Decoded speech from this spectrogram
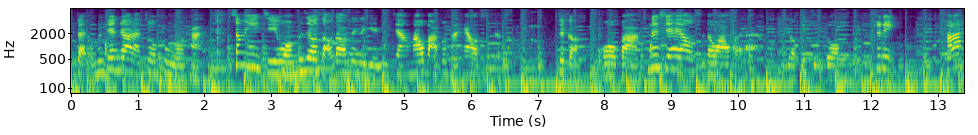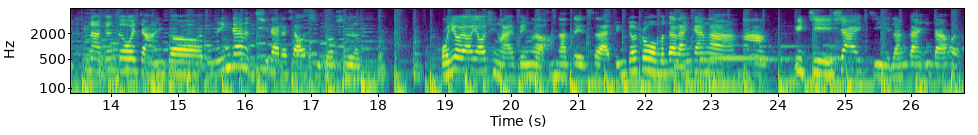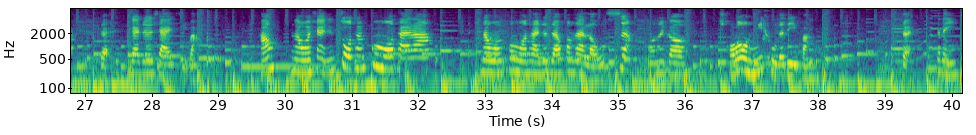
对，我们今天就要来做附魔台。上一集我们不是有找到那个岩浆，然后我把它做成黑曜石的。这个我把那些黑曜石都挖回来了，有一组多，确定。好啦，那跟各位讲一个你们应该很期待的消息，就是我又要邀请来宾了。那这一次来宾就是我们的栏杆啦。那预计下一集栏杆应该会来，对，应该就是下一集吧。好，那我现在已经做成附魔台啦。那我们附魔台就是要放在楼上，我那个丑陋泥土的地方。对，这里。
